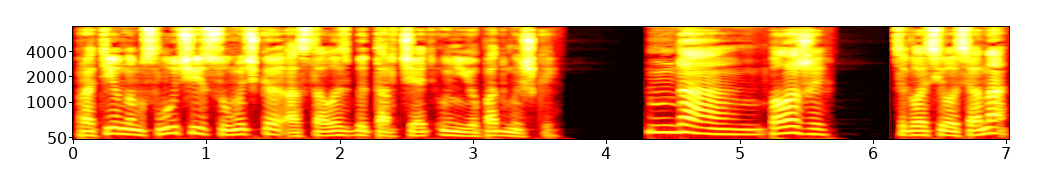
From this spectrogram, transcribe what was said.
В противном случае сумочка осталась бы торчать у нее под мышкой. «Да, положи», — согласилась она,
